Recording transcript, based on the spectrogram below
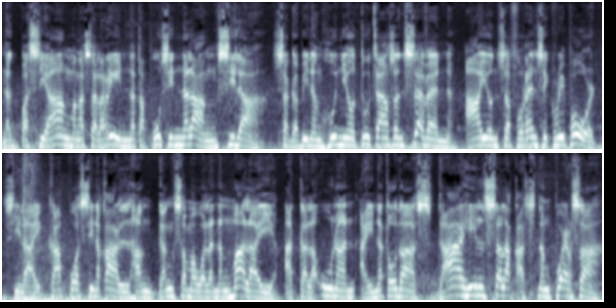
nagpasya ang mga salarin na tapusin na lang sila. Sa gabi ng Hunyo 2007, ayon sa forensic report, sila ay kapwa sinakal hanggang sa mawalan ng malay at kalaunan ay natodas dahil sa lakas ng puwersa.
